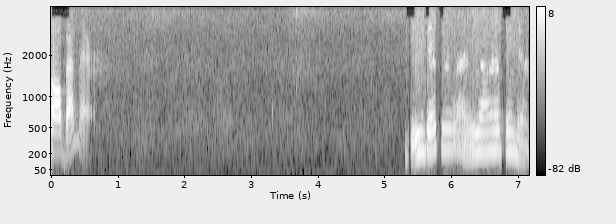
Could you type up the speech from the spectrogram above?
all been there. You definitely right we all have been there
